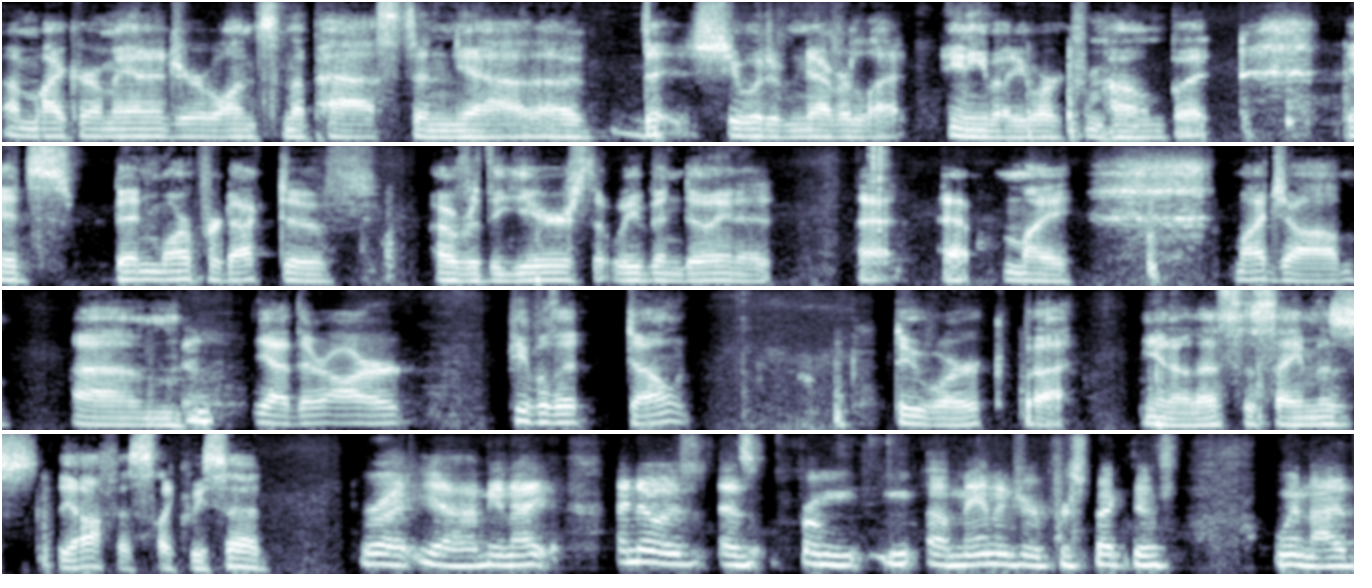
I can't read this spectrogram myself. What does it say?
a micromanager once in the past, and yeah, uh, th- she would have never let anybody work from home. But it's been more productive over the years that we've been doing it at, at my my job. Um, yeah, there are people that don't do work, but you know that's the same as the office, like we said. Right. Yeah. I mean, I I know as as from a manager perspective, when I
